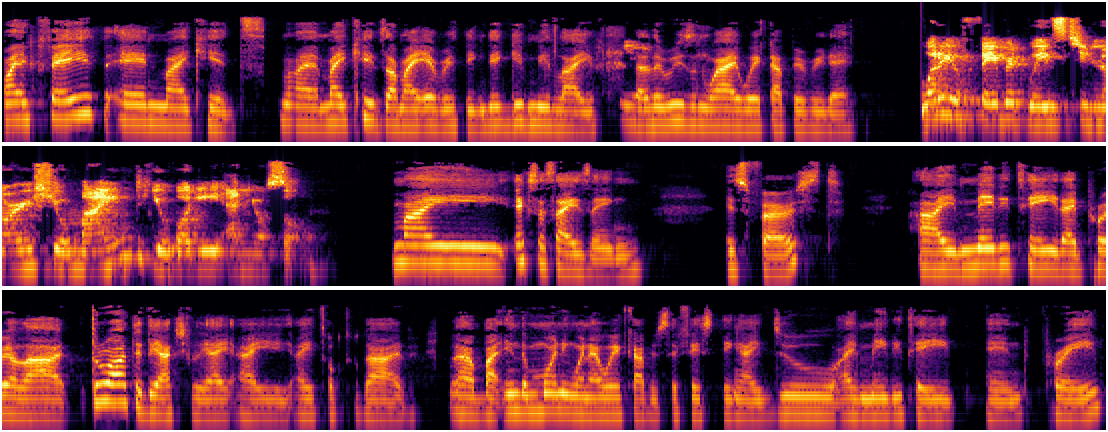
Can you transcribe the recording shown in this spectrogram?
My faith and my kids. My my kids are my everything. They give me life. Yeah. They're the reason why I wake up every day. What are your favorite ways to nourish your mind, your body, and your soul? My exercising is first. I meditate, I pray a lot throughout the day. Actually, I I, I talk to God, uh, but in the morning when I wake up, it's the first thing I do. I meditate and pray.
